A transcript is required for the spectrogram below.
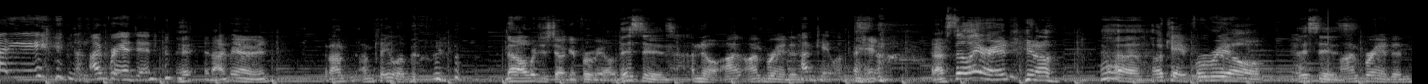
everybody. I'm Brandon. and I'm Aaron. And I'm, I'm Caleb. No, we're just joking for real. This is, no, I, I'm Brandon. I'm Caleb. and I'm still Aaron. You know. Uh, okay, for real. This is, I'm Brandon.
